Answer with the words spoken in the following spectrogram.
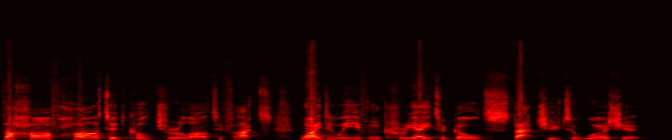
the half-hearted cultural artifacts? Why do we even create a gold statue to worship?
